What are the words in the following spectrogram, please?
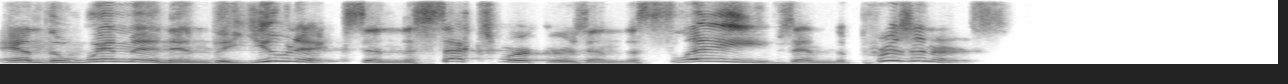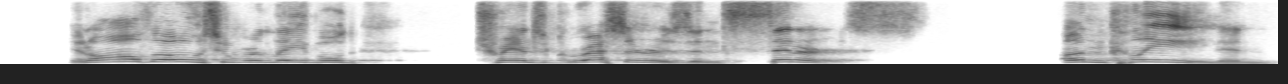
and the women and the eunuchs and the sex workers and the slaves and the prisoners and all those who were labeled transgressors and sinners, unclean and,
